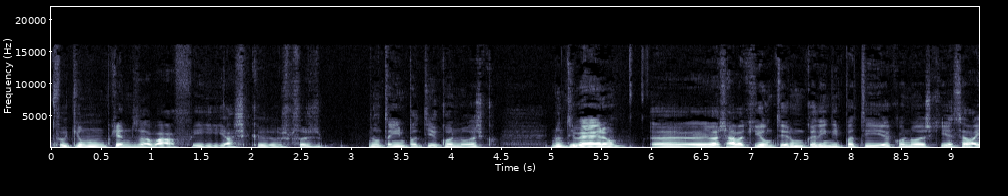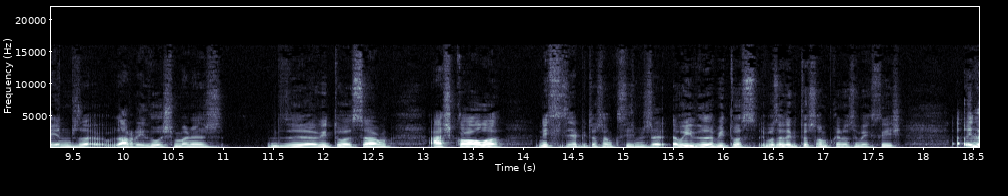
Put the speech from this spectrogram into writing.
Foi aqui um pequeno desabafo e acho que as pessoas não têm empatia connosco, não tiveram, Uh, eu achava que iam ter um bocadinho de empatia connosco e, sei lá, ia-nos dar aí duas semanas de habituação à escola. Nem sei se é habituação que se diz, mas ali de habituação. Vou dizer de habituação porque não sei como é que se diz. Ali de,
